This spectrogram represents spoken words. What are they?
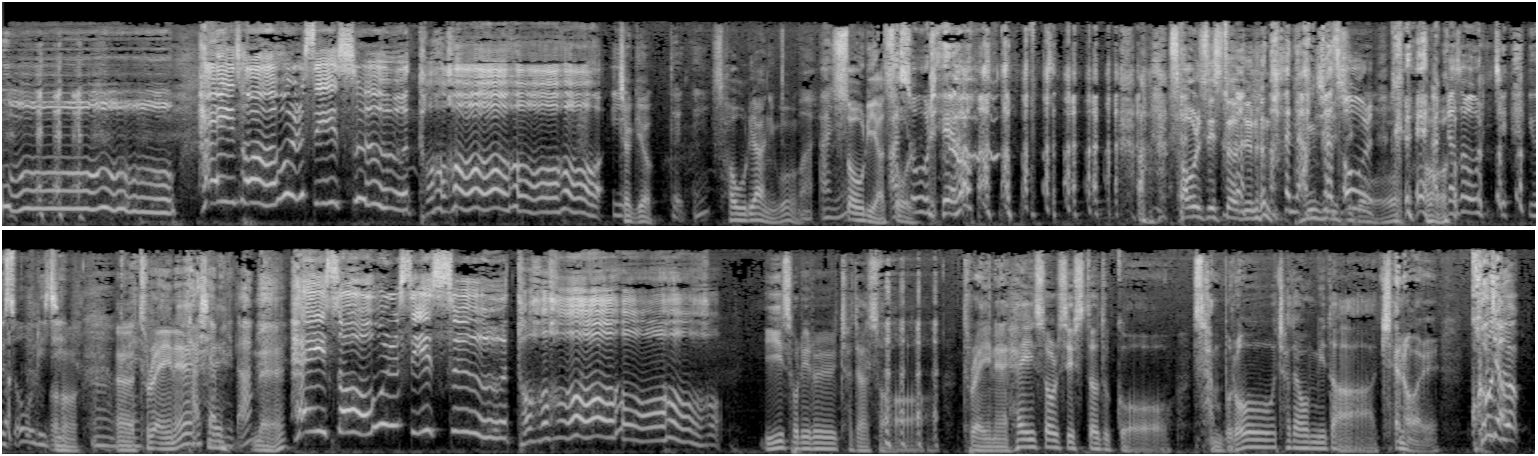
hey 서울 sister. 이- 저기요. 네, 네? 서울이 아니고 뭐, 아니요? soul이야, 아, soul. soul이에요? 아, 서울 시스터즈는 아, 당신이시고. 서울. 그래, 어. 아까 서울이지. 이거 soul이지. 어, 어, 어, 트레인의 다시 hey- 합니다. 네. hey 서울 sister. 이 소리를 찾아서 트레인의 Hey Soul Sister 듣고 3부로 찾아옵니다. 채널 고정. 고정.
